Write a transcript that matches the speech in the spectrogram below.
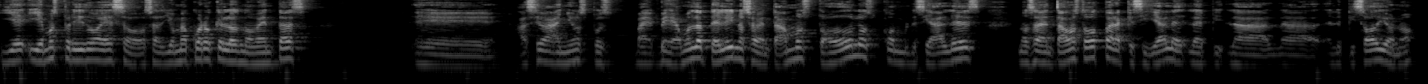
Y, hemos perdido eso, o sea, yo me acuerdo que en los noventas, eh, hace años, pues veíamos la tele y nos aventábamos todos los comerciales, nos aventábamos todos para que siguiera el episodio, ¿no?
